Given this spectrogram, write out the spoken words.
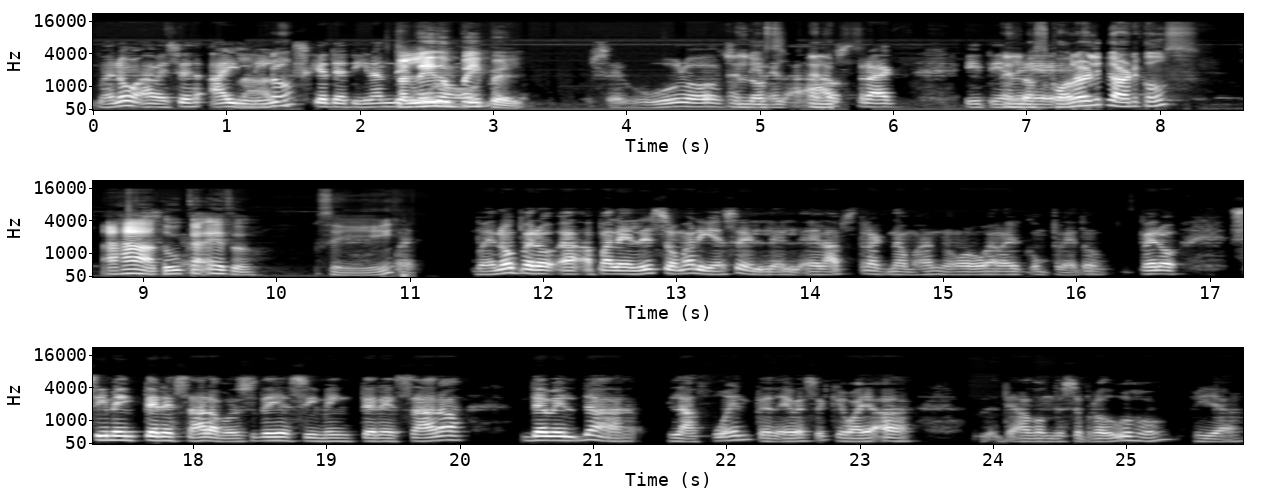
bueno, a veces hay Claro. links que te tiran ¿Tú de has leído un paper? Seguro, si En tiene los- el en los- abstract y tiene En los scholarly articles, Ajá, tú buscas eso. sí. Bueno, pero a- a- para leer el summary ese, el, el, el abstract nada más, no lo voy a leer completo. Pero si me interesara, por eso te dije, si me interesara de verdad, la fuente debe ser que vaya a, de- a donde se produjo y ya.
